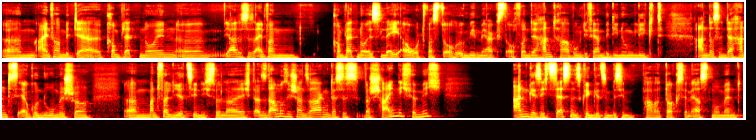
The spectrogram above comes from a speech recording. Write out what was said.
ähm, einfach mit der komplett neuen, äh, ja, das ist einfach ein komplett neues Layout, was du auch irgendwie merkst, auch von der Handhabung. Die Fernbedienung liegt anders in der Hand, ist ergonomischer. Ähm, man verliert sie nicht so leicht. Also da muss ich schon sagen, das ist wahrscheinlich für mich angesichts dessen, es klingt jetzt ein bisschen paradox im ersten Moment,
